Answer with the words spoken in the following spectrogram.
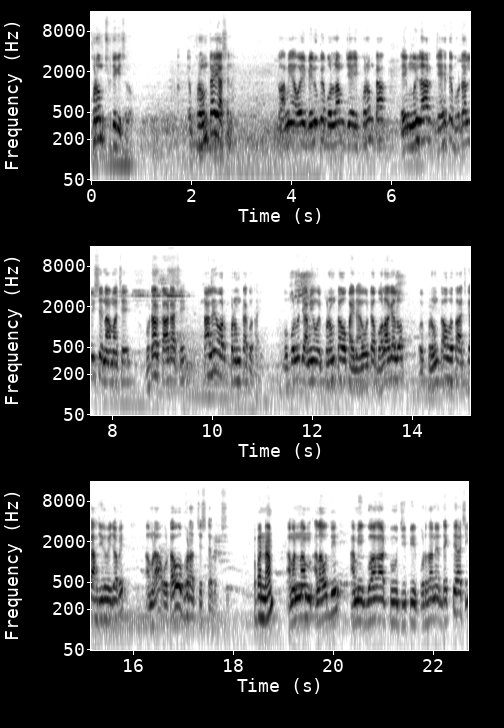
ফরম ছুটে গেছিল। ফরমটাই আসে না তো আমি ওই বেলুকে বললাম যে এই ফর্মটা এই মহিলার যেহেতু ভোটার লিস্টে নাম আছে ভোটার কার্ড আছে তাহলে ওর ফর্মটা কোথায়? ও বলল যে আমি ওই ফর্মটাও পাই না। ওটা বলা গেল ওই ফর্মটাও হয়তো আজকে হাজির হয়ে যাবে। আমরা ওটাও ভরার চেষ্টা করছি। আপনার নাম? আমার নাম আলাউদ্দিন। আমি গোয়াগা টু জিপির প্রধানের দেখতে আছি।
